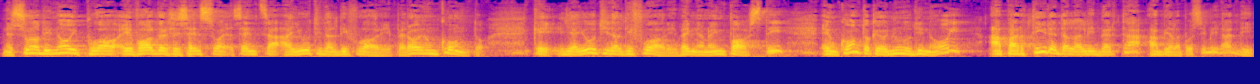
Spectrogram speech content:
nessuno di noi può evolversi senza, senza aiuti dal di fuori, però è un conto che gli aiuti dal di fuori vengano imposti, è un conto che ognuno di noi, a partire dalla libertà, abbia la possibilità di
